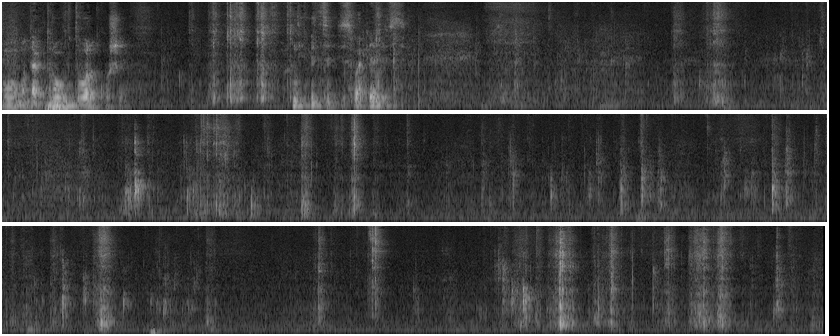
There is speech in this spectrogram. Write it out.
О, мы так творог, кушаем. Сварились.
